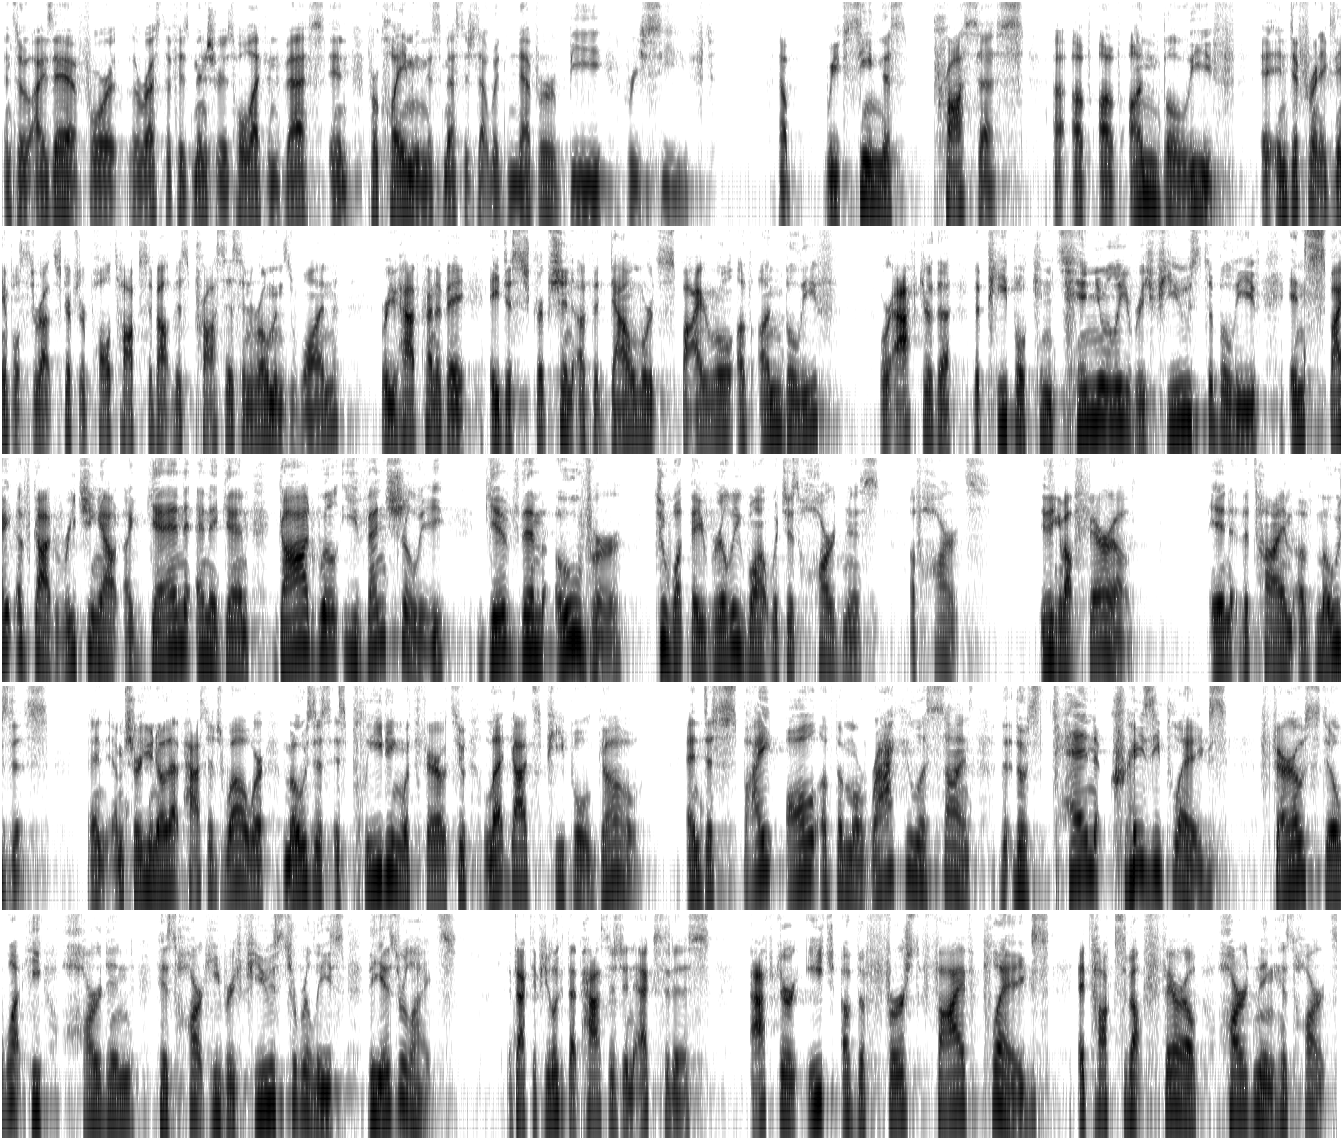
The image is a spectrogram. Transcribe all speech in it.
And so Isaiah, for the rest of his ministry, his whole life invests in proclaiming this message that would never be received. Now, we've seen this process uh, of, of unbelief in different examples throughout Scripture. Paul talks about this process in Romans 1 where you have kind of a, a description of the downward spiral of unbelief, where after the, the people continually refuse to believe, in spite of God reaching out again and again, God will eventually give them over to what they really want, which is hardness of hearts. You think about Pharaoh in the time of Moses. And I'm sure you know that passage well, where Moses is pleading with Pharaoh to let God's people go. And despite all of the miraculous signs, th- those 10 crazy plagues, Pharaoh still what? He hardened his heart. He refused to release the Israelites. In fact, if you look at that passage in Exodus, after each of the first five plagues, it talks about Pharaoh hardening his heart.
